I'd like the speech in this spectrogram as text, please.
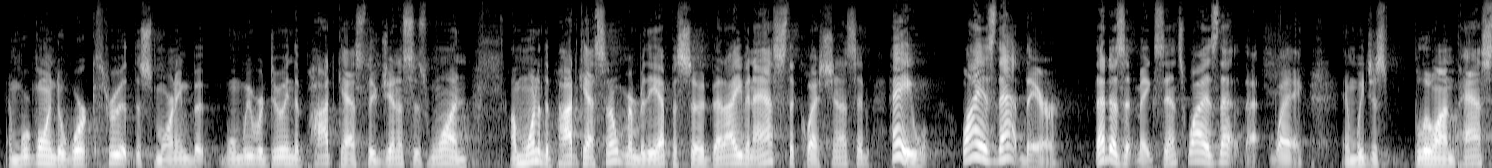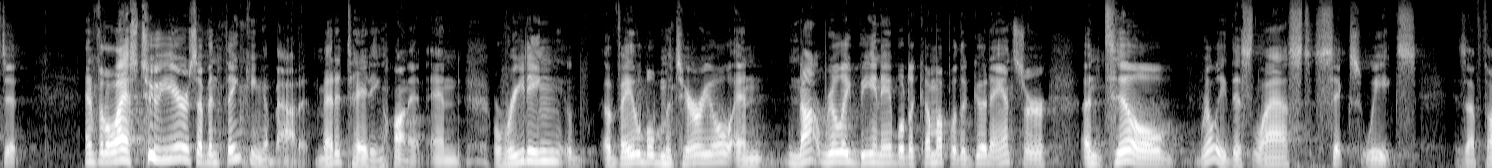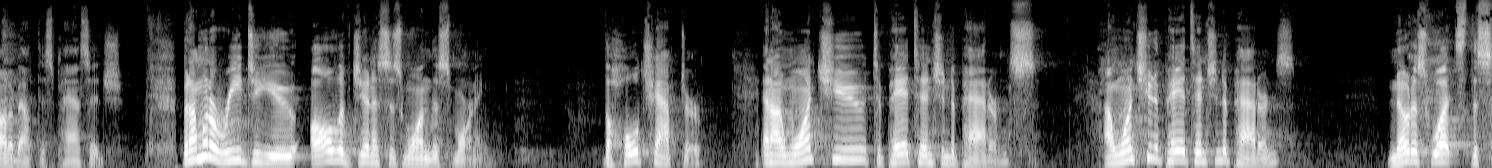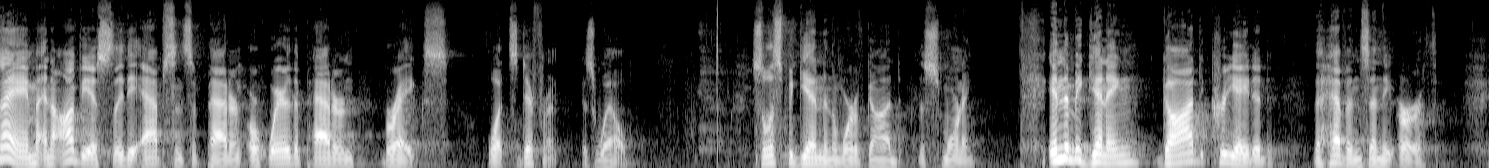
and we're going to work through it this morning. But when we were doing the podcast through Genesis 1, on one of the podcasts, I don't remember the episode, but I even asked the question. I said, Hey, why is that there? That doesn't make sense. Why is that that way? And we just blew on past it. And for the last two years, I've been thinking about it, meditating on it, and reading available material, and not really being able to come up with a good answer until really this last six weeks as I've thought about this passage. But I'm going to read to you all of Genesis 1 this morning, the whole chapter. And I want you to pay attention to patterns. I want you to pay attention to patterns. Notice what's the same, and obviously the absence of pattern, or where the pattern breaks. What's different as well. So let's begin in the Word of God this morning. In the beginning, God created the heavens and the earth.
